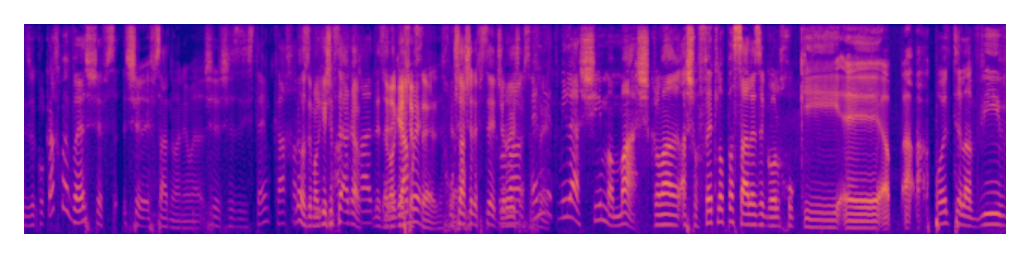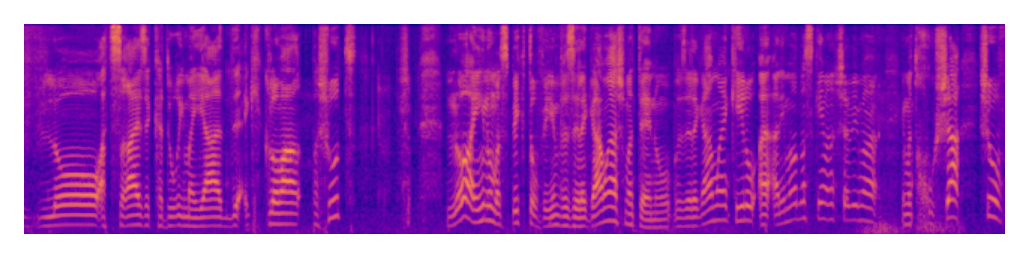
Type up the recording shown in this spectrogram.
זה כל כך מבאס שהפס, שהפסדנו, אני אומר, ש, שזה יסתיים ככה. לא, זה מרגיש הפסד, אגב, זה לגמרי הפסד. תחושה כן. של הפסד, שלא יהיה כלומר, שם אין לי ספק. את מי להאשים ממש. כלומר, השופט לא פסל איזה גול חוקי, אה, הפועל תל אביב לא עצרה איזה כדור עם היד, כלומר, פשוט לא היינו מספיק טובים, וזה לגמרי אשמתנו, וזה לגמרי, כאילו, אני מאוד מסכים, אני חושב, עם, ה, עם התחושה. שוב,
